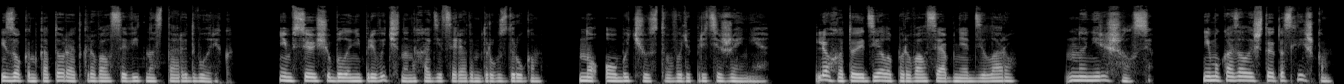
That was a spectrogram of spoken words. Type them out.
из окон которой открывался вид на старый дворик. Им все еще было непривычно находиться рядом друг с другом, но оба чувствовали притяжение. Лёха то и дело порывался обнять Дилару, но не решался. Ему казалось, что это слишком.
